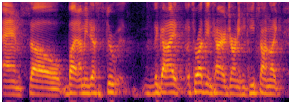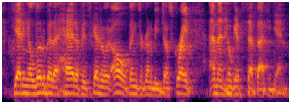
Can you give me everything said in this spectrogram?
And so, but I mean, just through the guy throughout the entire journey, he keeps on like getting a little bit ahead of his schedule. Like, oh, things are going to be just great, and then he'll get set back again.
